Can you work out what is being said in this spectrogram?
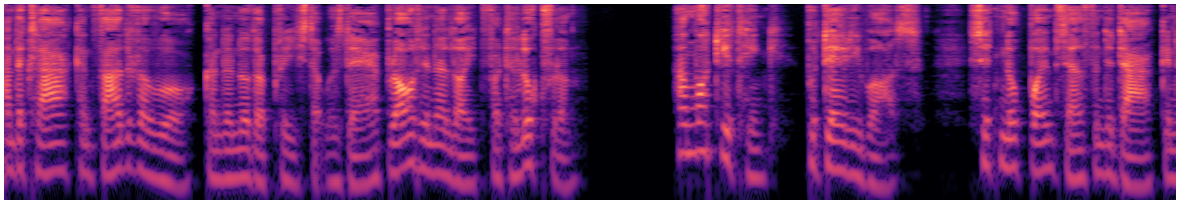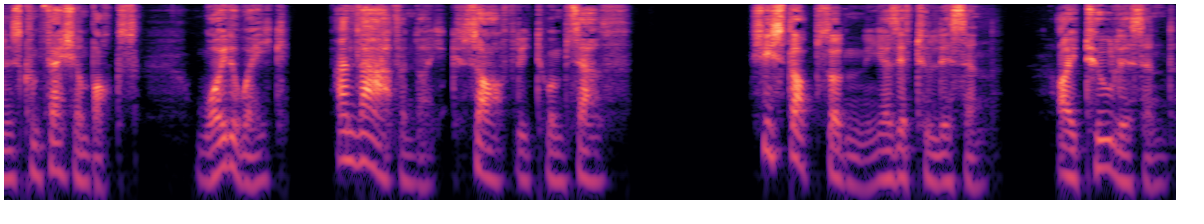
and the clerk and Father O'Rourke and another priest that was there brought in a light for to look for him. And what do you think, but there he was, sitting up by himself in the dark in his confession box, wide awake, and laughing like, softly to himself. She stopped suddenly, as if to listen. I too listened,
